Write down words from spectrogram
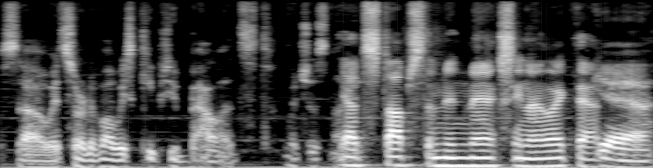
so it sort of always keeps you balanced, which is nice. Yeah, it stops the min maxing. I like that. Yeah.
